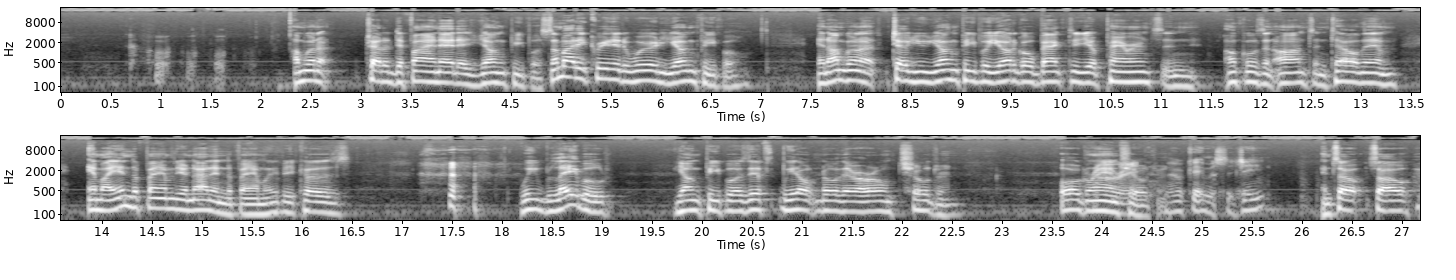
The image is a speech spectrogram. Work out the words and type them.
I'm going to try to define that as young people. Somebody created the word young people, and I'm going to tell you, young people, you ought to go back to your parents and uncles and aunts and tell them, Am I in the family or not in the family? Because we've labeled young people as if we don't know they're our own children or All right. grandchildren. Okay, Mr. Gene. And so, so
